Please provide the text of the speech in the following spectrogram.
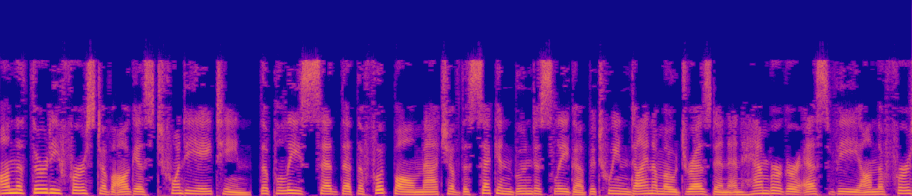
On 31 August 2018, the police said that the football match of the second Bundesliga between Dynamo Dresden and Hamburger SV on 1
